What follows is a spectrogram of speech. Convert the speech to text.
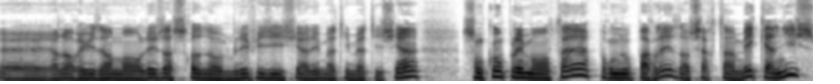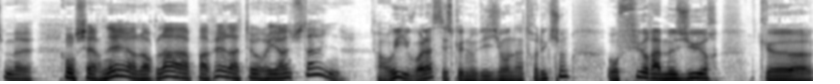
alors évidemment, les astronomes, les physiciens, les mathématiciens sont complémentaires pour nous parler d'un certain mécanisme concerné. Alors là apparaît la théorie Einstein. Ah oui, voilà, c'est ce que nous disions en introduction. Au fur et à mesure que euh,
